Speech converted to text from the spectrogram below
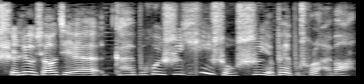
沈六小姐该不会是一首诗也背不出来吧？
